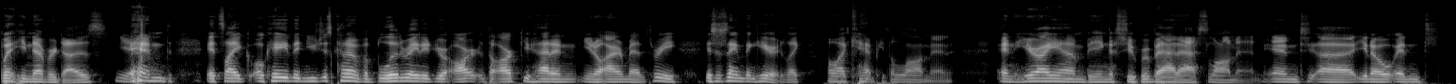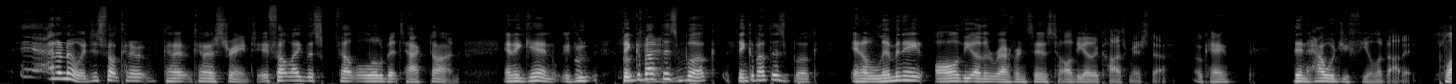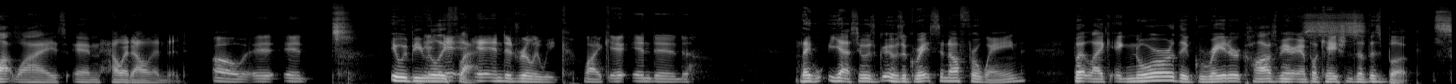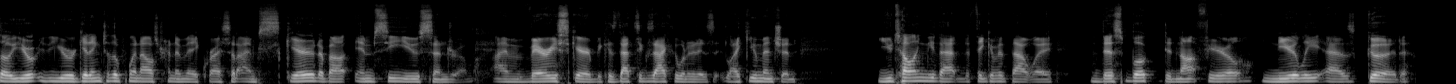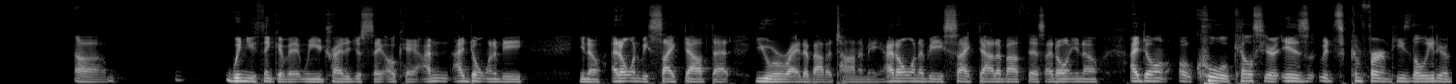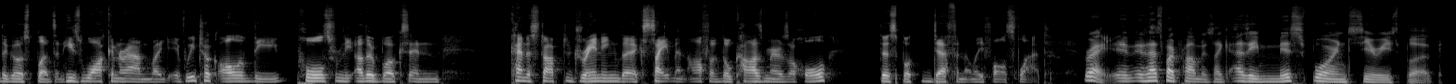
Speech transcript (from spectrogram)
but he never does. Yeah. And it's like, okay, then you just kind of obliterated your arc, the arc you had in you know Iron Man three. It's the same thing here. It's like, oh, I can't be the lawman, and here I am being a super badass lawman, and uh, you know, and eh, I don't know. It just felt kind of kind of kind of strange. It felt like this felt a little bit tacked on. And again, if you think about this book, think about this book and eliminate all the other references to all the other Cosmere stuff, okay? Then how would you feel about it, plot wise, and how it all ended? oh it it It would be really it, flat. It, ended really weak. Like it ended. like yes, it was it was a great send off for Wayne, but like ignore the greater Cosmere implications of this book. So you're you're getting to the point I was trying to make where I said I'm scared about MCU syndrome. I'm very scared because that's exactly what it is. Like you mentioned, you telling me that to think of it that way. This book did not feel nearly as good. Um, when you think of it, when you try to just say, okay, I'm I don't want to be you know, I don't want to be psyched out that you were right about autonomy. I don't want to be psyched out about this. I don't, you know, I don't, oh, cool, Kelsier is, it's confirmed he's the leader of the Ghost Bloods and he's walking around. Like, if we took all of the pulls from the other books and kind of stopped draining the excitement off of the Cosmere as a whole, this book definitely falls flat. Right. And, and that's my problem is like, as a Mistborn series book,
